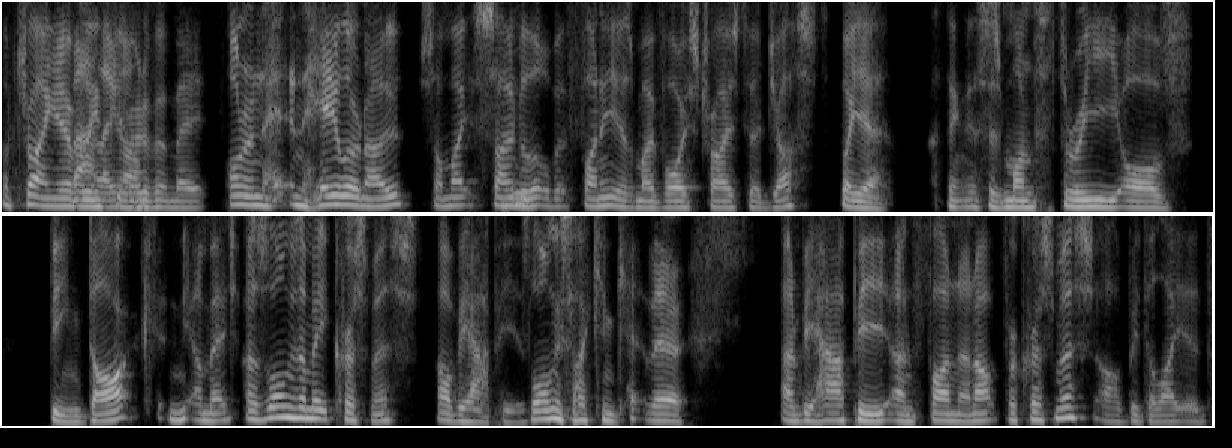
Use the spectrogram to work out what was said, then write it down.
I'm trying everything to Battling get rid of it, mate. On an inhaler now, so I might sound a little bit funny as my voice tries to adjust. But yeah, I think this is month three of being dark. As long as I make Christmas, I'll be happy. As long as I can get there and be happy and fun and up for Christmas, I'll be delighted.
